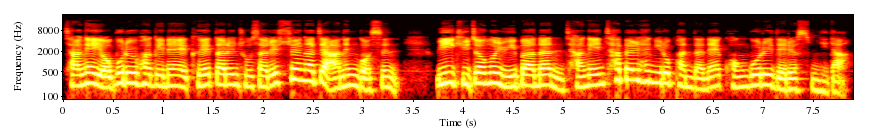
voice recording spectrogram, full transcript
장애 여부를 확인해 그에 따른 조사를 수행하지 않은 것은 위 규정을 위반한 장애인 차별 행위로 판단해 권고를 내렸습니다.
